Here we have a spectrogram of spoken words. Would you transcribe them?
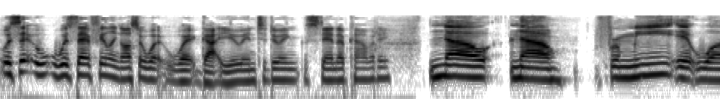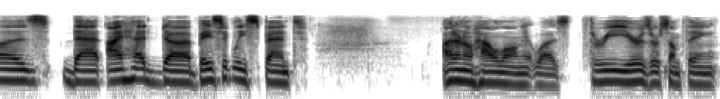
Was that was that feeling also what what got you into doing stand up comedy? No, no. For me, it was that I had uh, basically spent, I don't know how long it was, three years or something,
